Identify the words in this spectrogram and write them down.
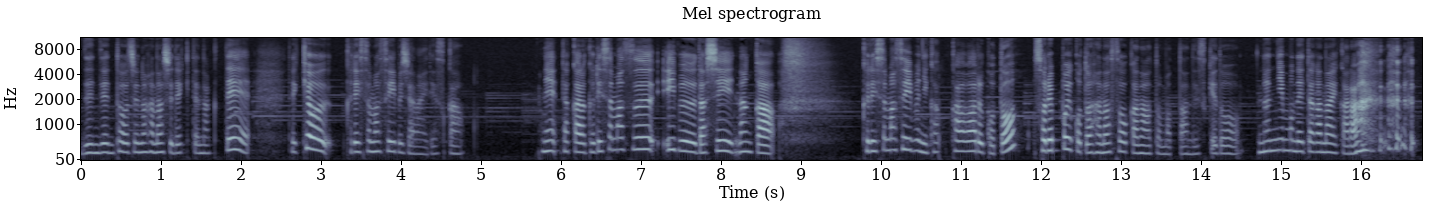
全然当時の話できてなくてで今日クリスマスイブじゃないですか。ねだからクリスマスイブだしなんかクリスマスイブに関わることそれっぽいことを話そうかなと思ったんですけど何にもネタがないから。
